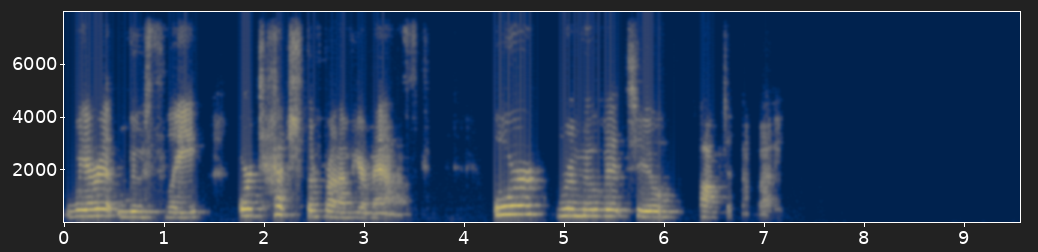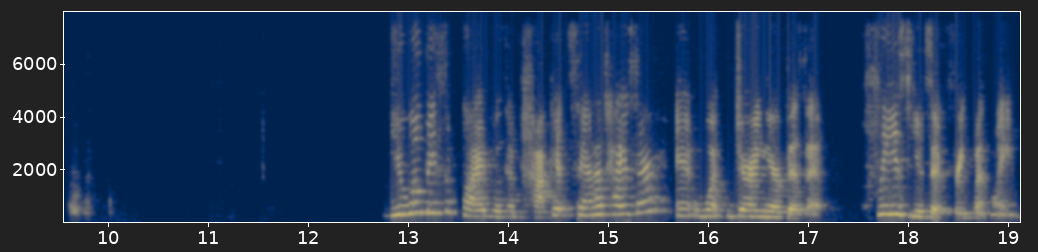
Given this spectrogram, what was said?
Wear it loosely or touch the front of your mask or remove it to talk to somebody. You will be supplied with a pocket sanitizer during your visit. Please use it frequently.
